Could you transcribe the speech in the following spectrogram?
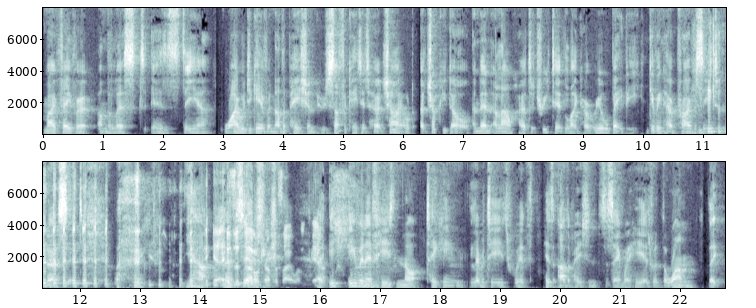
My favorite on the list is the uh, why would you give another patient who suffocated her child a Chucky doll and then allow her to treat it like her real baby, giving her privacy to nurse it? yeah, Yeah, no, it's a Donald. Trump asylum. Yeah. Like, e- even if he's not taking liberties with his other patients the same way he is with the one, like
